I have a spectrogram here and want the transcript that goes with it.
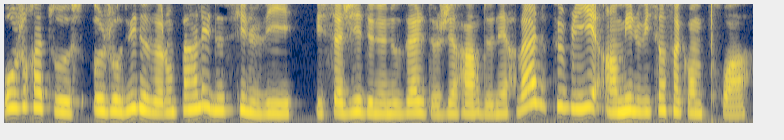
Bonjour à tous, aujourd'hui nous allons parler de Sylvie. Il s'agit d'une nouvelle de Gérard de Nerval publiée en 1853.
